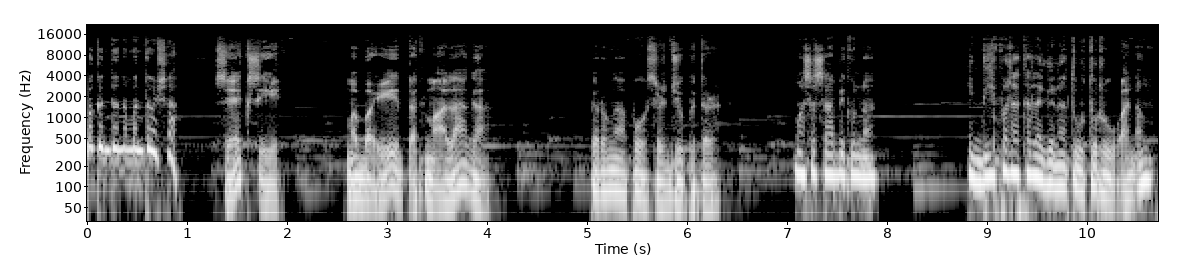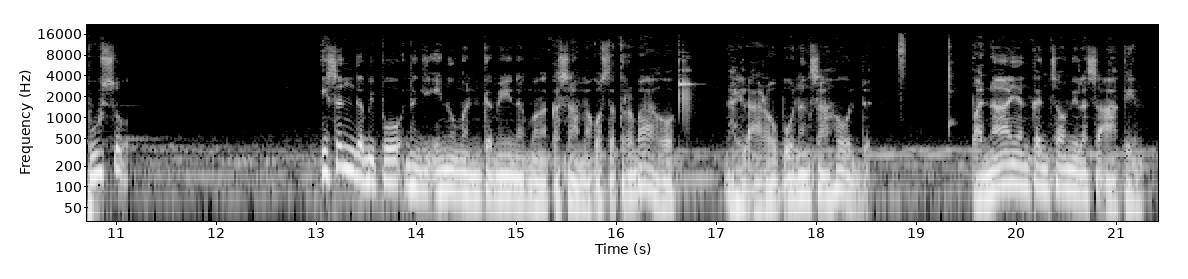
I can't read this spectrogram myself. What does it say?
Maganda naman daw siya. Sexy, mabait at maalaga. Pero nga po, Sir Jupiter, masasabi ko na hindi pala talaga natuturuan ang puso. Isang gabi po nagiinuman kami ng mga kasama ko sa trabaho dahil araw po ng sahod. Panay ang kantsaw nila sa akin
